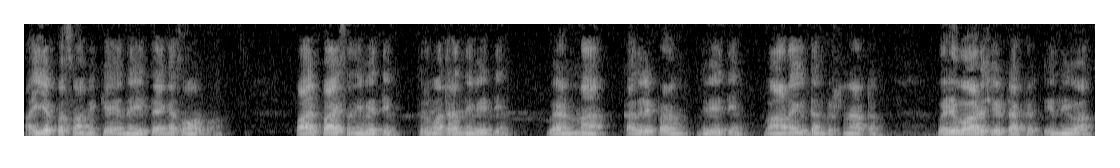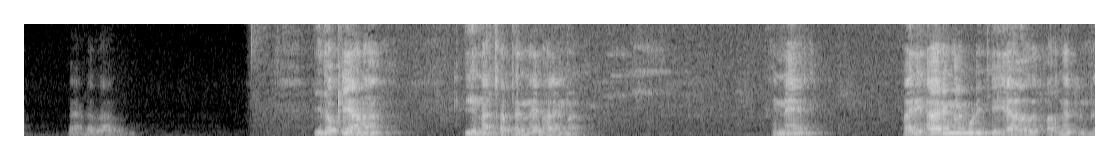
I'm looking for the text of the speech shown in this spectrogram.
അയ്യപ്പസ്വാമിക്ക് നെയ്ത്തേങ്ങ സമർപ്പണം പാൽപ്പായസ നിവേദ്യം ത്രിമധുരം നിവേദ്യം വെണ്ണ കദളിപ്പഴം നിവേദ്യം ബാണയുദ്ധം കൃഷ്ണനാട്ടം വഴിപാട് ചീട്ടാക്കൽ എന്നിവ വേണ്ടതാകുന്നു. ഇതൊക്കെയാണ് ഈ നക്ഷത്രത്തിന്റെ ഫലങ്ങൾ. പിന്നെ പരിഹാരങ്ങളും കൂടി ചെയ്യാനുള്ളത് പറഞ്ഞിട്ടുണ്ട്.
